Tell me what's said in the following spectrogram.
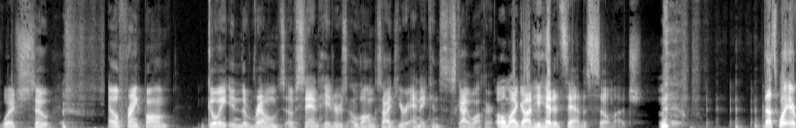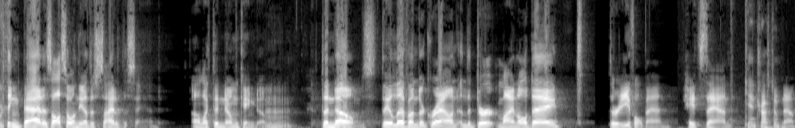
which So, L. Frank Baum going in the realms of sand haters alongside your Anakin Skywalker. oh my god, he hated sand so much. That's why everything bad is also on the other side of the sand. Uh, like the gnome kingdom. The gnomes, they live underground in the dirt, mine all day. They're evil, man. Hate sand. Can't trust them. No.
